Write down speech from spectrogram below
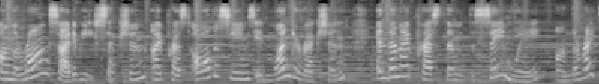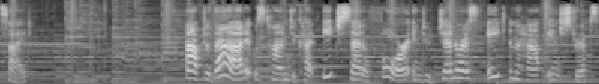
On the wrong side of each section, I pressed all the seams in one direction and then I pressed them the same way on the right side. After that, it was time to cut each set of four into generous eight and a half inch strips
